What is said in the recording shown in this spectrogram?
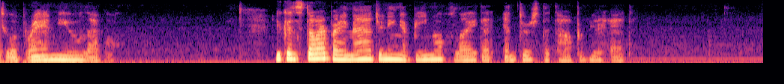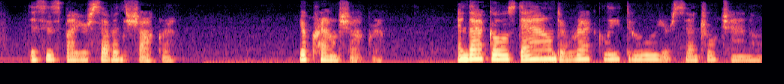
to a brand new level. You can start by imagining a beam of light that enters the top of your head. This is by your seventh chakra, your crown chakra. And that goes down directly through your central channel,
